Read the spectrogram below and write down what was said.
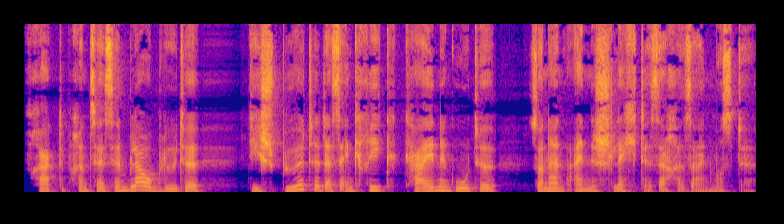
fragte Prinzessin Blaublüte, die spürte, dass ein Krieg keine gute, sondern eine schlechte Sache sein musste.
